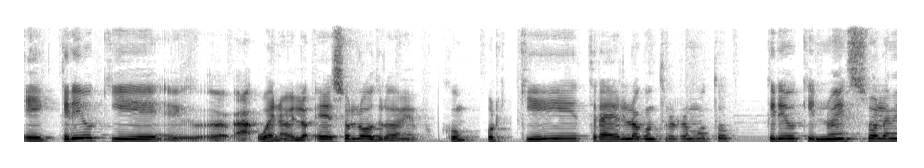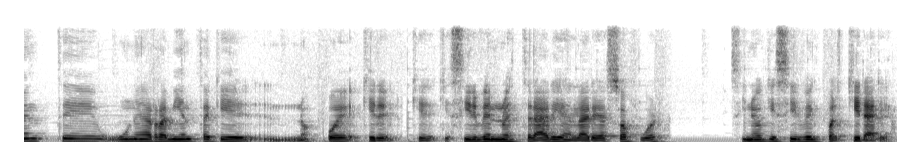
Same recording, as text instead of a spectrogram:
Eh, creo que, eh, ah, bueno, eso es lo otro también. ¿Por qué traerlo a control remoto? Creo que no es solamente una herramienta que, nos puede, que, que sirve en nuestra área, en el área de software, sino que sirve en cualquier área.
